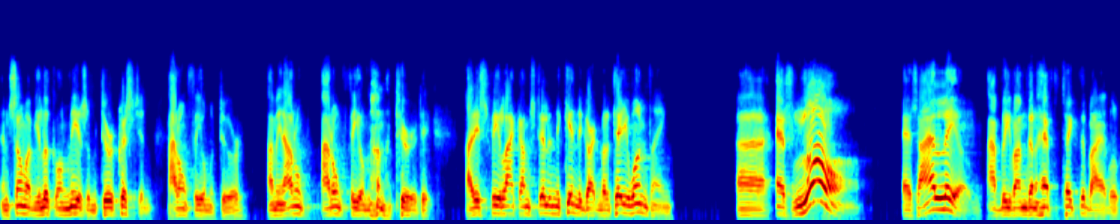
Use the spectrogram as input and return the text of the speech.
And some of you look on me as a mature Christian. I don't feel mature. I mean, I don't, I don't feel my maturity. I just feel like I'm still in the kindergarten. But I'll tell you one thing. Uh, as long as I live, I believe I'm going to have to take the Bible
